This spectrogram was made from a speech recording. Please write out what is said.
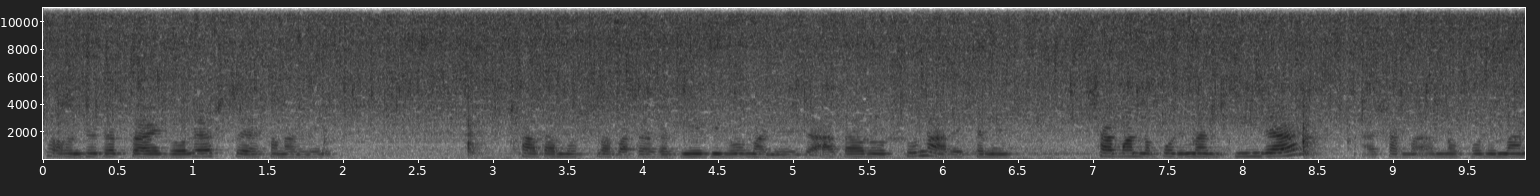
টমেটোটা প্রায় গলে আসছে, এখন আমি সাদা মশলা, বাটাটা দিয়ে দিব মানে আদা, রসুন, আর এখানে সামান্য পরিমাণ জিরা আর সামান্য পরিমাণ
